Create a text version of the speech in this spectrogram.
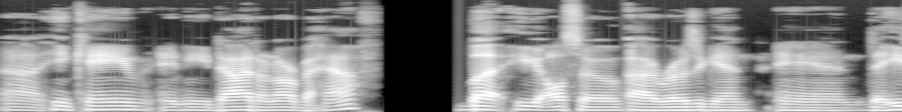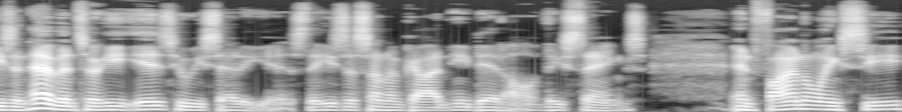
uh, he came and he died on our behalf, but he also uh, rose again, and that he's in heaven, so he is who he said he is, that he's the Son of God, and he did all of these things. And finally, C,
